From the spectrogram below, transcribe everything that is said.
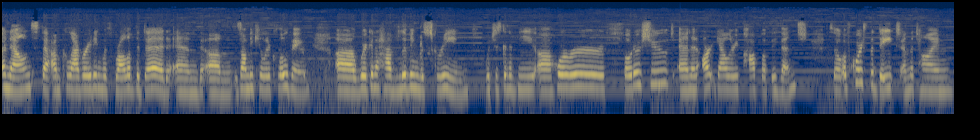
announced that I'm collaborating with Raul of the Dead and um, Zombie Killer Clothing. Uh, we're going to have Living the Scream, which is going to be a horror photo shoot and an art gallery pop up event. So, of course, the date and the time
